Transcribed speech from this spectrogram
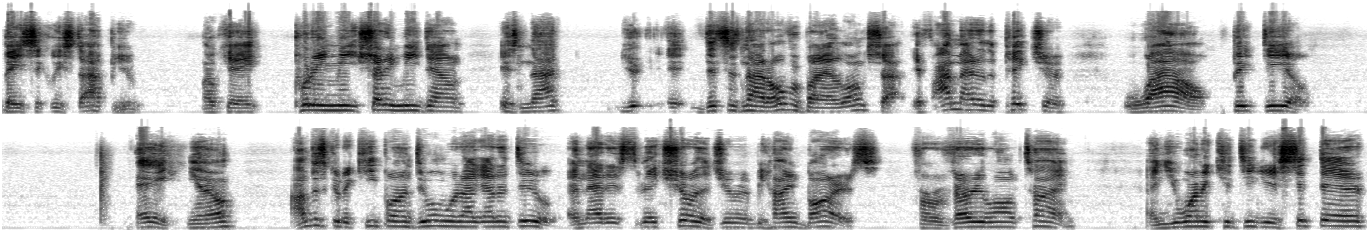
basically stop you. Okay? Putting me, shutting me down is not, you, it, this is not over by a long shot. If I'm out of the picture, wow, big deal. Hey, you know, I'm just going to keep on doing what I got to do, and that is to make sure that you're behind bars for a very long time. And you want to continue to sit there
